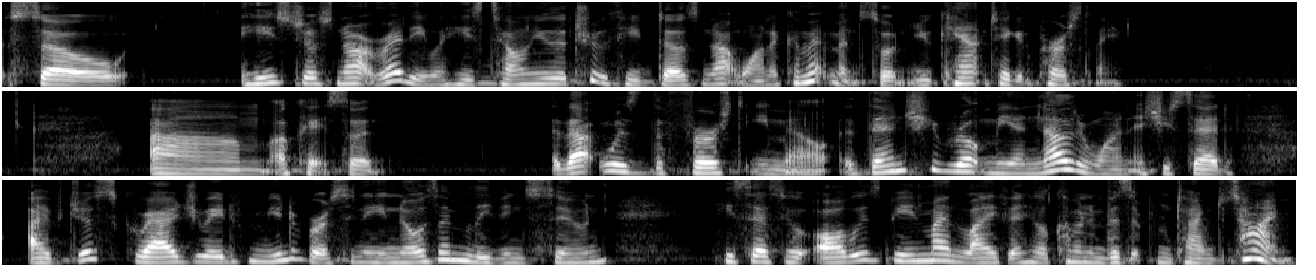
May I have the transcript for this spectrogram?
So he's just not ready when he's telling you the truth. He does not want a commitment. So you can't take it personally. Um, okay, so that was the first email. Then she wrote me another one and she said, I've just graduated from university. He knows I'm leaving soon. He says he'll always be in my life and he'll come and visit from time to time.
